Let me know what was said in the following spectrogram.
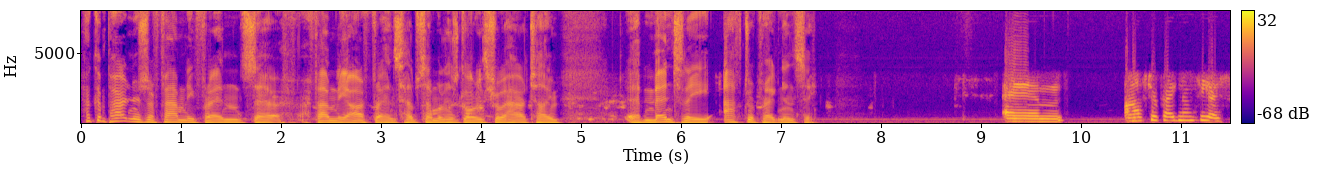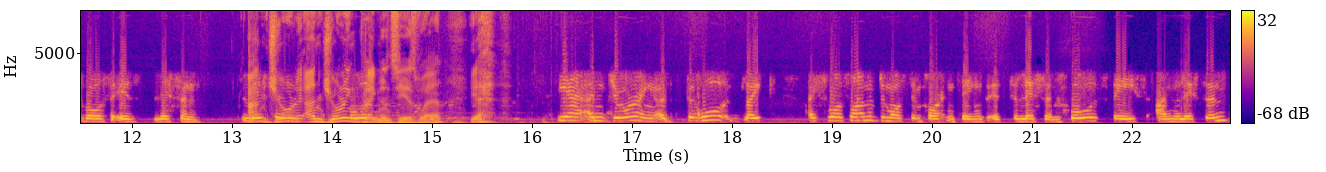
How can partners or family friends, uh, or family or friends, help someone who's going through a hard time uh, mentally after pregnancy? Um, after pregnancy, I suppose, is listen. listen and during, and during pregnancy as well. Yeah. Yeah, and during uh, the whole, like, I suppose one of the most important things is to listen, hold space and listen.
